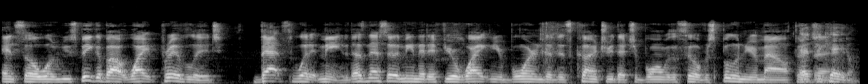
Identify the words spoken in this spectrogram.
And so when we speak about white privilege, that's what it means. It doesn't necessarily mean that if you're white and you're born into this country that you're born with a silver spoon in your mouth. Or Educate that, them.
